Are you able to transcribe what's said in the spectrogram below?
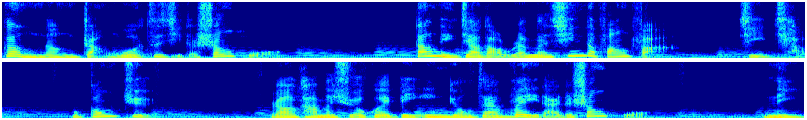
更能掌握自己的生活。当你教导人们新的方法、技巧或工具，让他们学会并应用在未来的生活，你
